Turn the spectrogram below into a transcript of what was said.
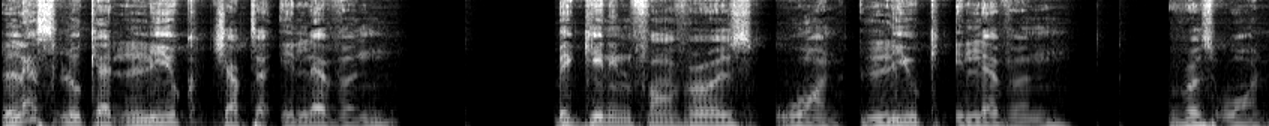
Let's look at Luke chapter 11, beginning from verse 1. Luke 11, verse 1.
